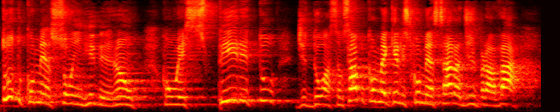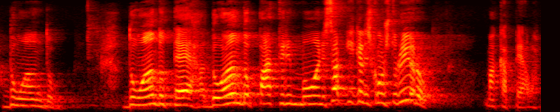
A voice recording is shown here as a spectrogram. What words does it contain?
Tudo começou em Ribeirão com o espírito de doação. Sabe como é que eles começaram a desbravar? Doando. Doando terra, doando patrimônio. Sabe o que eles construíram? Uma capela.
